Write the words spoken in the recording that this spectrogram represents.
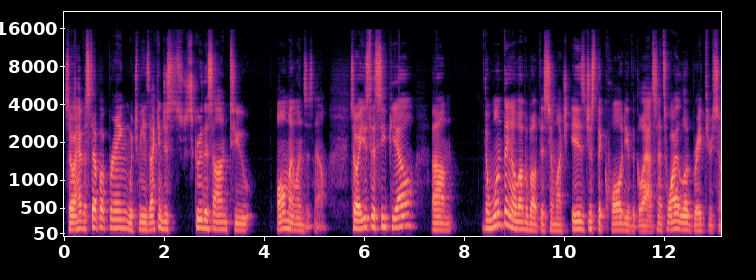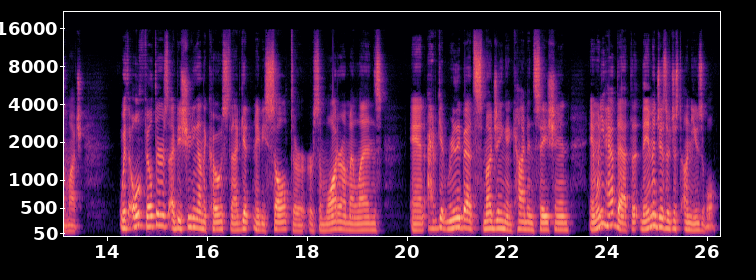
So I have a step-up ring, which means I can just screw this on to all my lenses now. So I use the CPL. Um, the one thing I love about this so much is just the quality of the glass, and that's why I love Breakthrough so much. With old filters, I'd be shooting on the coast and I'd get maybe salt or, or some water on my lens, and I'd get really bad smudging and condensation. And when you have that, the, the images are just unusable.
